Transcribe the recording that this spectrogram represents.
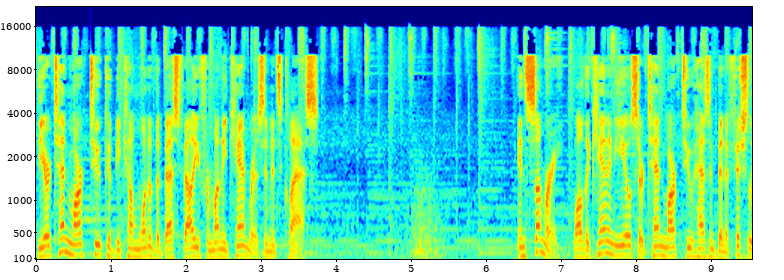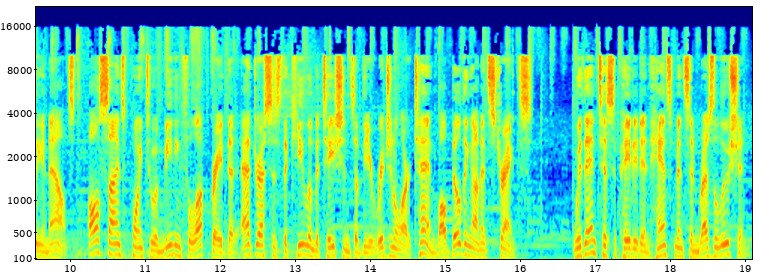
the R10 Mark II could become one of the best value-for-money cameras in its class. In summary, while the Canon EOS R10 Mark II hasn't been officially announced, all signs point to a meaningful upgrade that addresses the key limitations of the original R10 while building on its strengths. With anticipated enhancements in resolution,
